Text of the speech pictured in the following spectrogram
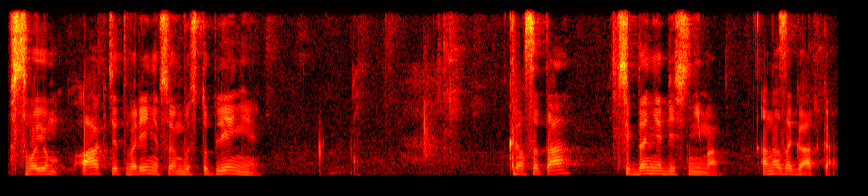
в своем акте творения, в своем выступлении. Красота всегда необъяснима, она загадка.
